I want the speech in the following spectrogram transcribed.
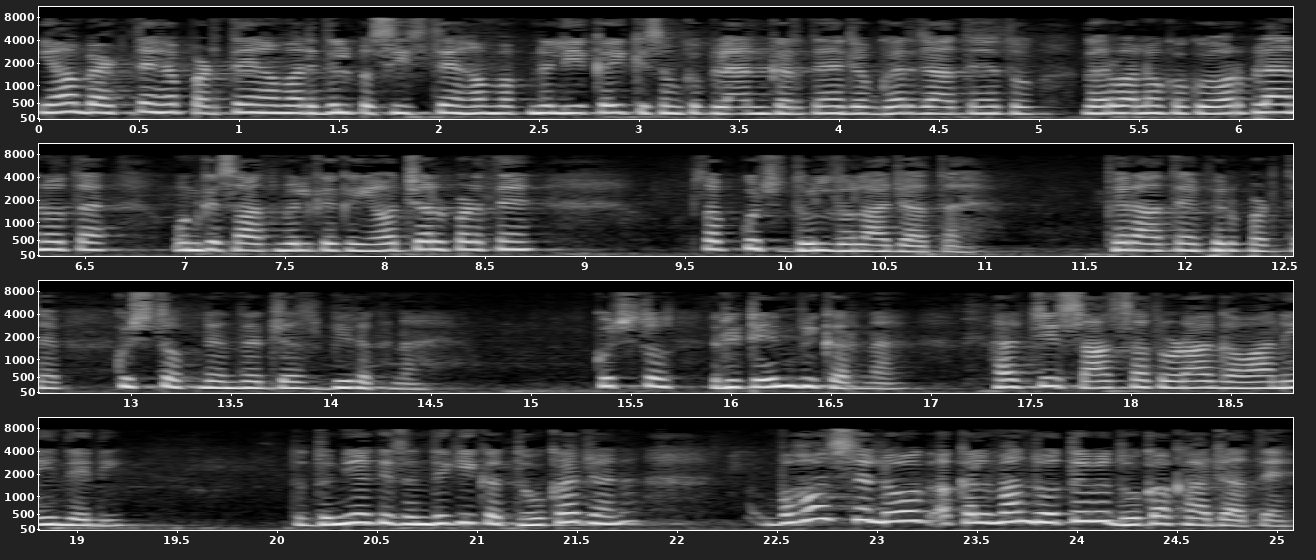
یہاں بیٹھتے ہیں، پڑھتے ہیں، ہمارے دل پسیجتے ہیں، ہم اپنے لیے کئی قسم کے پلان کرتے ہیں۔ جب گھر جاتے ہیں تو گھر والوں کا کوئی اور پلان ہوتا ہے، ان کے ساتھ مل کے کہیں اور چل پڑتے ہیں۔ سب کچھ دھل دھل آ جاتا ہے۔ پھر آتے ہیں، پھر پڑھتے ہیں۔ کچھ تو اپنے اندر جذب بھی رکھنا ہے۔ کچھ تو ریٹین بھی کرنا ہے۔ ہر چیز ساتھ ساتھ اڑا گوا نہیں دینی۔ تو دنیا کی زندگی کا دھوکا جو ہے نا، بہت سے لوگ عقلمند ہوتے ہوئے دھوکا کھا جاتے ہیں۔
